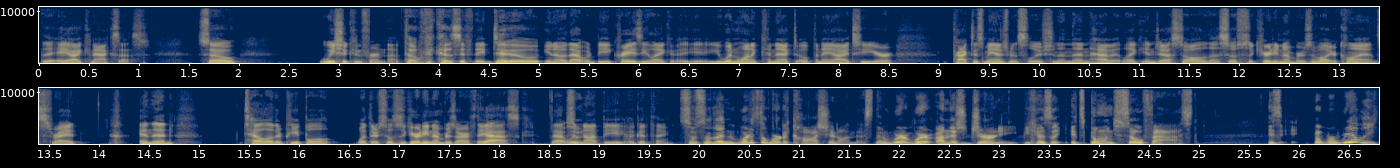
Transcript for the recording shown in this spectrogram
the AI can access. So we should confirm that though, because if they do, you know that would be crazy. Like you wouldn't want to connect OpenAI to your practice management solution and then have it like ingest all the social security numbers of all your clients, right? And then tell other people what their social security numbers are if they ask. That would so, not be a good thing. So so then what is the word of caution on this? Then we're we're on this journey because like it's going so fast is but we're really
